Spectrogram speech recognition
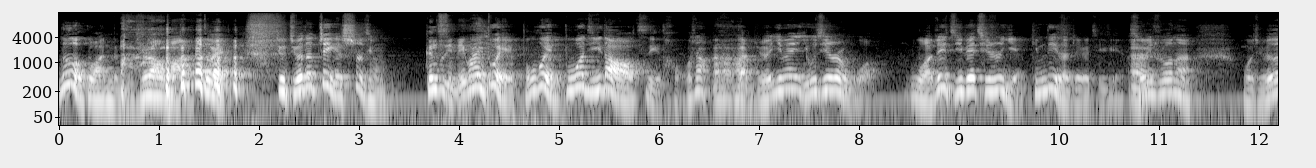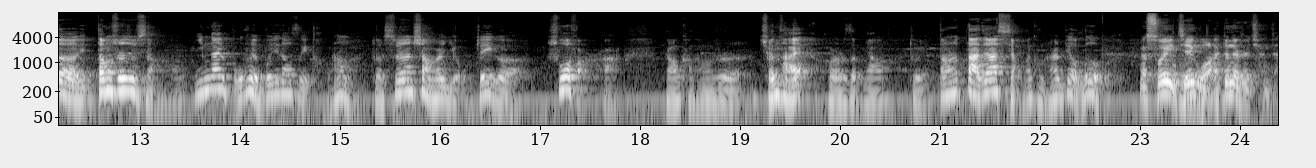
乐观的，你知道吗？对，就觉得这个事情跟自己没关系。对不会波及到自己头上，感觉，因为尤其是我，我这级别其实也 team lead 的这个级别，嗯所以说呢，我觉得当时就想，应该不会波及到自己头上吧？对，虽然上面有这个说法啊，然后可能是全才或者是怎么样，对，当时大家想的可能还是比较乐观，那所以结果还真的是全才。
